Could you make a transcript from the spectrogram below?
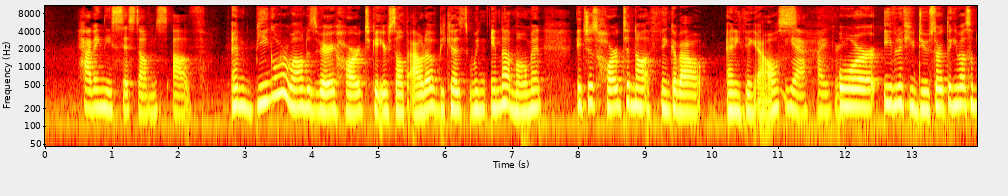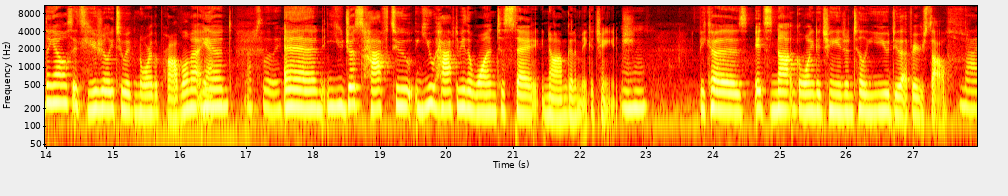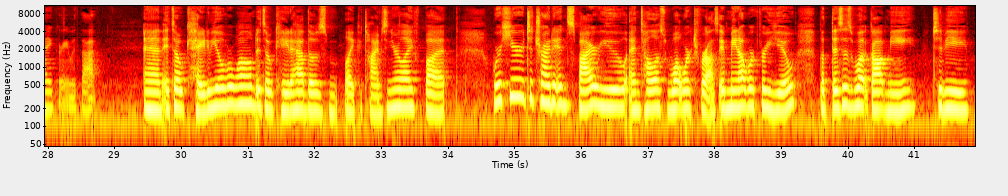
having these systems of And being overwhelmed is very hard to get yourself out of because when in that moment, it's just hard to not think about anything else. yeah, I agree. Or even if you do start thinking about something else, it's usually to ignore the problem at Yeah. hand. Absolutely. And you just have to you have to be the one to say, "No, I'm going to make a change." Mm-hmm. Because it's not going to change until you do that for yourself. no, I agree with that. and it's okay to be overwhelmed it's okay to have those like times in your life but we're here to try to inspire you and tell us what worked for us it may not work for you but this is what got me to be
